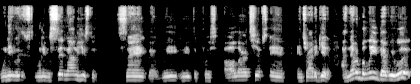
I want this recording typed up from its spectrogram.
when he was when he was sitting out in Houston, saying that we need to push all our chips in and try to get him. I never believed that we would.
